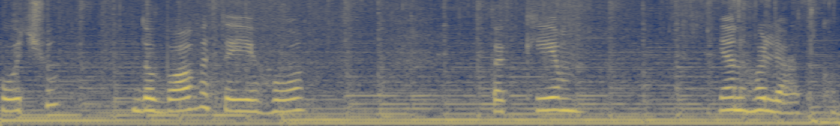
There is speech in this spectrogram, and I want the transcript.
Хочу додати його таким янголятком.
